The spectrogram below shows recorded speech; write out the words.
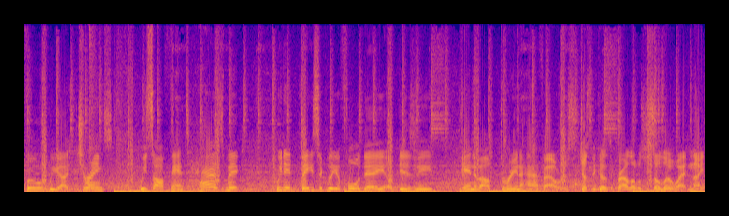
food, we got drinks. We saw Fantasmic. We did basically a full day of Disney in about three and a half hours just because the crowd levels are so low at night.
